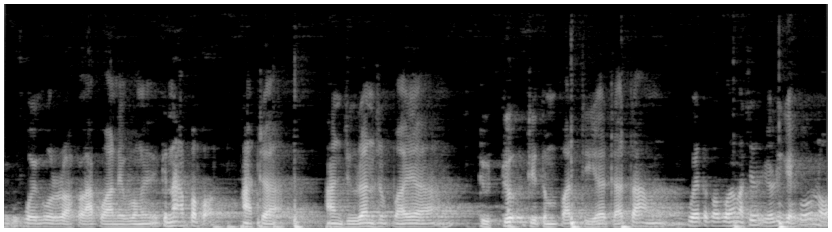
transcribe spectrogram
itu kowe ora kelakuane wong. Kenapa kok ada anjuran supaya duduk di tempat dia datang kowe teko kono masjid ya linggih kono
